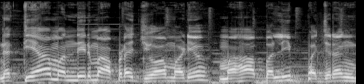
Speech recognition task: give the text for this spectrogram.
ને ત્યાં મંદિરમાં આપણે જોવા મળ્યો મહાબલી બજરંગ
